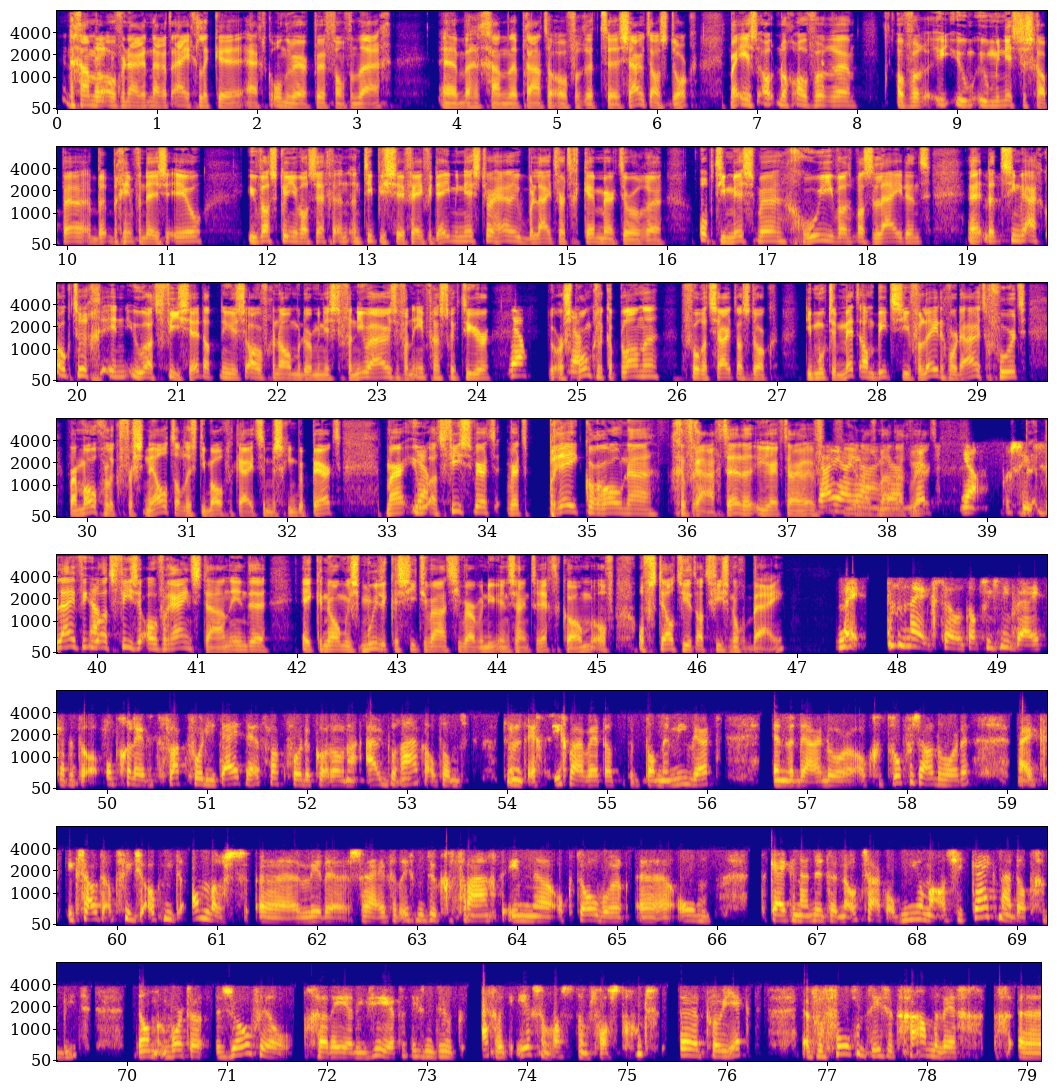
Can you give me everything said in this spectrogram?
En dan gaan we over naar, naar het eigenlijke, eigenlijke onderwerp van vandaag. Uh, we gaan uh, praten over het uh, Zuidasdok. Maar eerst ook nog over, over uw, uw ministerschap. Hè? Begin van deze eeuw. U was, kun je wel zeggen, een, een typische VVD-minister. Uw beleid werd gekenmerkt door optimisme, groei was, was leidend. Uh, dat zien we eigenlijk ook terug in uw advies. Hè? Dat nu is overgenomen door minister van Nieuwhuizen, van Infrastructuur. Ja. De oorspronkelijke plannen voor het Zuidasdok... die moeten met ambitie volledig worden uitgevoerd. Waar mogelijk versneld, al is die mogelijkheid misschien beperkt. Maar uw ja. advies werd, werd pre-corona gevraagd. Hè? U heeft daar ja, ja, 4,5 maanden aan gewerkt. Ja, precies. Blijven uw adviezen overeind staan in de economisch moeilijke situatie waar we nu in zijn terechtgekomen? Of, of stelt u het advies nog bij? Nee, Nee, ik stel het advies niet bij. Ik heb het opgeleverd vlak voor die tijd, hè, vlak voor de corona-uitbraak. Althans, toen het echt zichtbaar werd dat het een pandemie werd. En we daardoor ook getroffen zouden worden. Maar ik, ik zou het advies ook niet anders uh, willen schrijven. Er is natuurlijk gevraagd in uh, oktober uh, om te kijken naar nut en noodzaak opnieuw. Maar als je kijkt naar dat gebied, dan wordt er zoveel gerealiseerd. Het is natuurlijk eerst was het een vastgoedproject. en vervolgens is het gaandeweg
